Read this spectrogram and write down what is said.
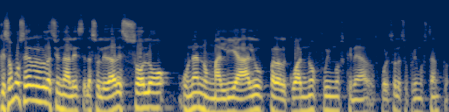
que somos seres relacionales, la soledad es solo una anomalía, algo para lo cual no fuimos creados. Por eso la sufrimos tanto.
